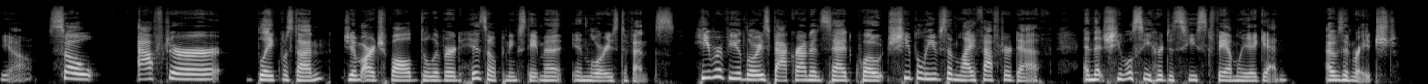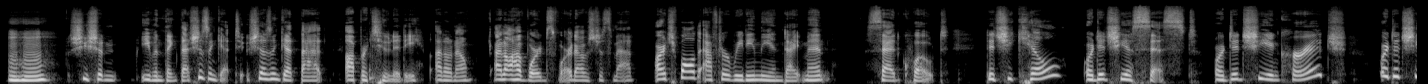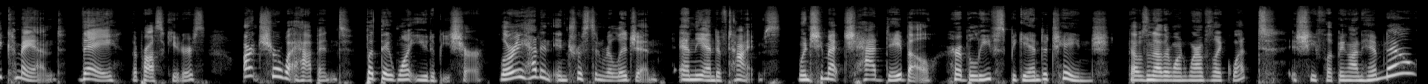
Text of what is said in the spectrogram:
Yeah. So after Blake was done, Jim Archibald delivered his opening statement in Lori's defense. He reviewed Lori's background and said, quote, she believes in life after death and that she will see her deceased family again. I was enraged. Mm-hmm. She shouldn't even think that. She doesn't get to. She doesn't get that opportunity. I don't know. I don't have words for it. I was just mad. Archibald, after reading the indictment, said, quote, Did she kill or did she assist? Or did she encourage or did she command? They, the prosecutors, aren't sure what happened, but they want you to be sure. Lori had an interest in religion and the end of times. When she met Chad Daybell, her beliefs began to change. That was another one where I was like, what? Is she flipping on him now?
